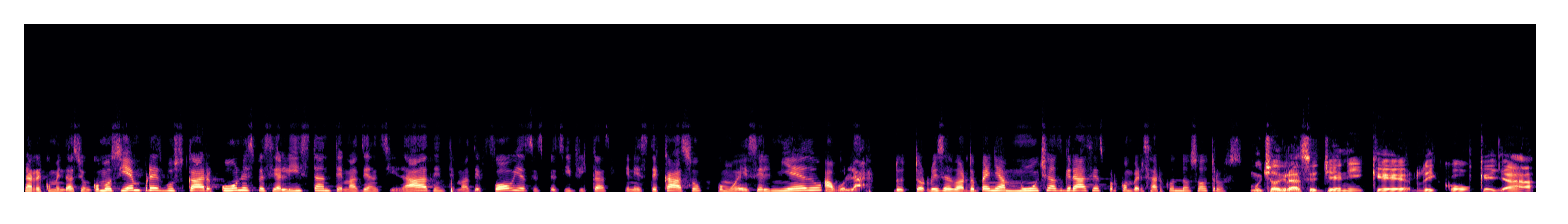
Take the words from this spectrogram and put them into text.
La recomendación como siempre es buscar un especialista en temas de ansiedad, en temas de fobias específicas, en este caso como es el miedo a volar. Doctor Luis Eduardo Peña, muchas gracias por conversar con nosotros. Muchas gracias, Jenny. Qué rico que ya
